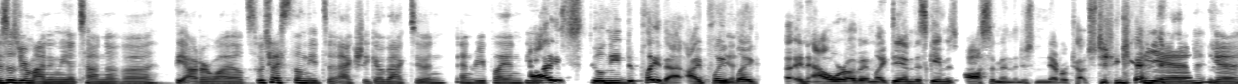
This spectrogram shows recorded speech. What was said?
This is reminding me a ton of uh, the Outer Wilds, which I still need to actually go back to and, and replay and be. I still need to play that. I played yeah. like an hour of it. I'm like, damn, this game is awesome, and then just never touched it again. yeah, yeah,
